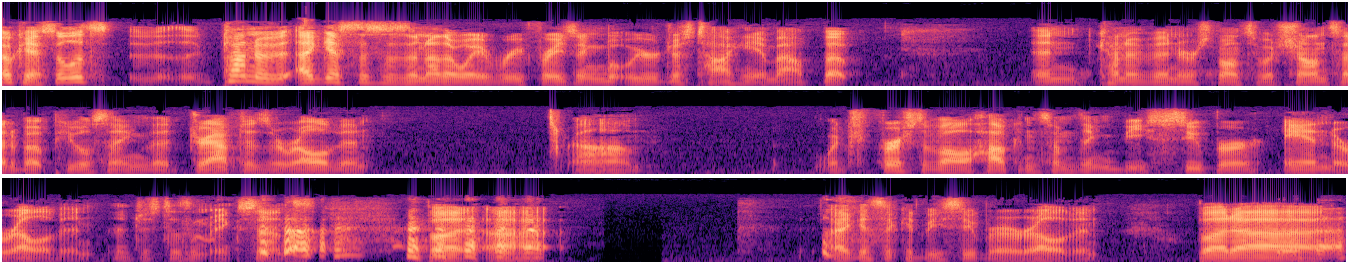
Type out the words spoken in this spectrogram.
okay, so let's kind of. I guess this is another way of rephrasing what we were just talking about, but and kind of in response to what Sean said about people saying that draft is irrelevant. Um, which, first of all, how can something be super and irrelevant? It just doesn't make sense. but uh, I guess it could be super irrelevant. But uh,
